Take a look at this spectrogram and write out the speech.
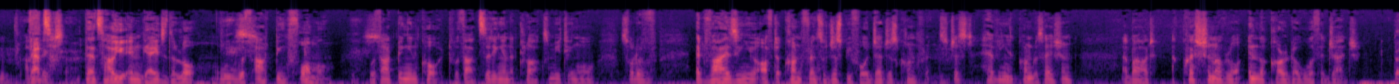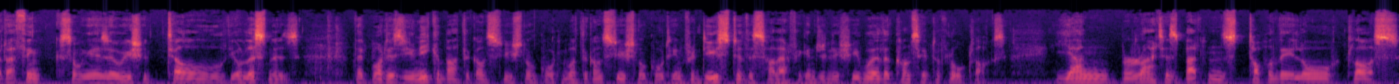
Hmm, I That's, think so. that's how you engage the law Yes. without being formal, Yes. without being in court, without sitting in a clerk's meeting or sort of advising you after conference or just before a judge's conference. Hmm. Just having a conversation about a question of law in the corridor with a judge. But I think, Songezo, we should tell your listeners that what is unique about the Constitutional Court and what the Constitutional Court introduced to the South African judiciary were the concept of law clerks. Young, bright as buttons, top of their law class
